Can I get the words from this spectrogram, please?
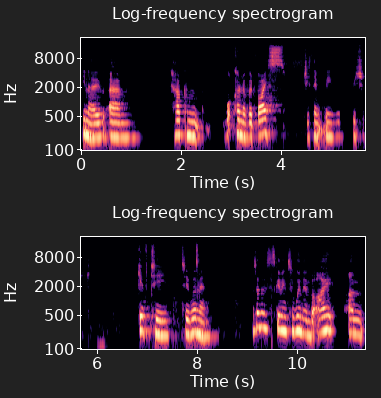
you know, um, how can, what kind of advice do you think we would, we should give to, to women? I don't know if this is giving to women, but I, um,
